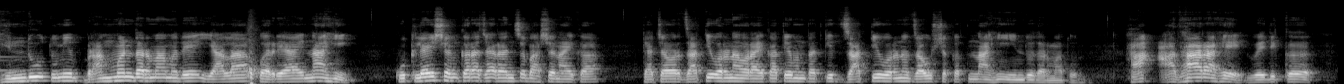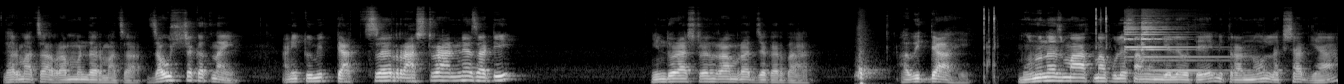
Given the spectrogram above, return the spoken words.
हिंदू तुम्ही ब्राह्मण धर्मामध्ये याला पर्याय नाही. कुठल्याही शंकराचार्यांचं भाषण ऐका. त्याच्यावर जातीवर्णावर ऐका. ते म्हणतात की जातीवर्ण जाऊ शकत नाही हिंदू धर्मातून. हा आधार आहे वैदिक धर्माचा ब्राह्मण धर्माचा. जाऊच शकत नाही. आणि तुम्ही त्याचं राष्ट्र आणण्यासाठी हिंदू राष्ट्र आणि रामराज्य करत आहात. अविद्या आहे. म्हणूनच महात्मा फुले सांगून गेले होते मित्रांनो लक्षात घ्या.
